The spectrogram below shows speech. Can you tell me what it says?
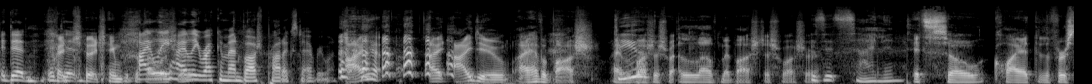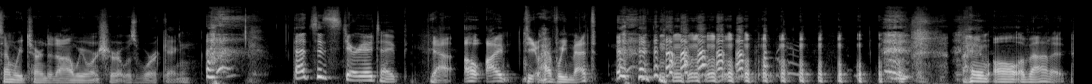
It did. It did. it came with the highly, fellowship? highly recommend Bosch products to everyone. I, I, I do. I have a Bosch. I have you? a Bosch dishwasher. I love my Bosch dishwasher. Is it silent? It's so quiet that the first time we turned it on, we weren't sure it was working. That's a stereotype. Yeah. Oh, I do. Have we met? I am all about it.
